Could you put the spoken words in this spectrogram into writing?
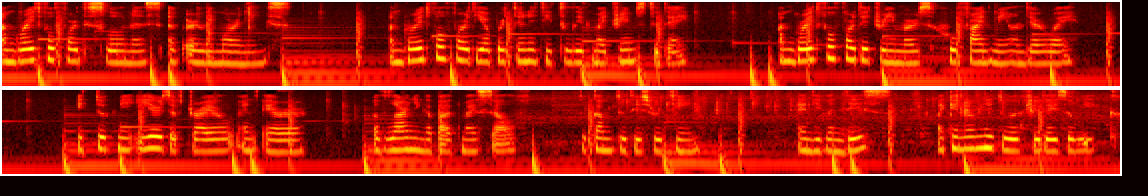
I'm grateful for the slowness of early mornings. I'm grateful for the opportunity to live my dreams today. I'm grateful for the dreamers who find me on their way. It took me years of trial and error, of learning about myself, to come to this routine. And even this, I can only do a few days a week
